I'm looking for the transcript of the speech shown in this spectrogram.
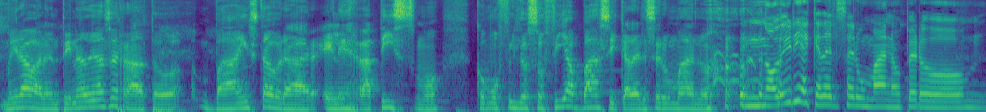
Mira, Valentina de hace rato va a instaurar el erratismo como filosofía básica del ser humano. No diría que del ser humano, pero mm,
